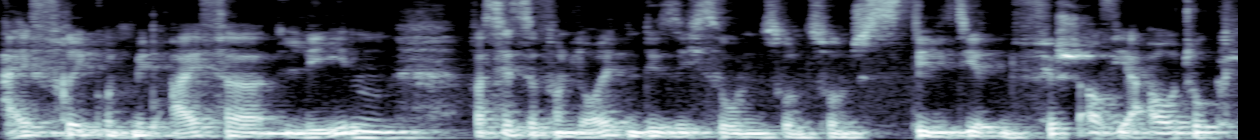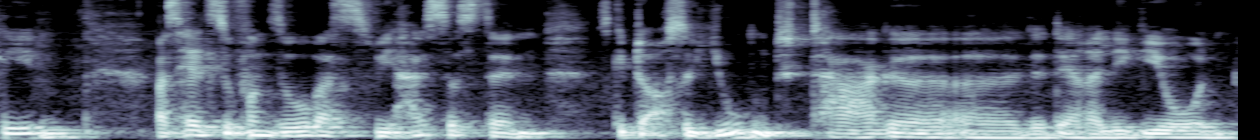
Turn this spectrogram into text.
eifrig und mit Eifer leben? Was hältst du von Leuten, die sich so, so, so einen stilisierten Fisch auf ihr Auto kleben? Was hältst du von sowas, wie heißt das denn? Es gibt ja auch so Jugendtage äh, der Religion,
